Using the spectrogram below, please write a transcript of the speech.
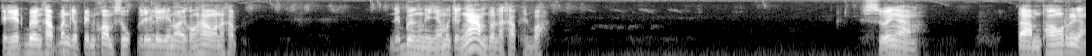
ก็เฮ็ดเบื้องครับ มันก็เป็นความสุขเล็กๆน้อยของเฮานะครับได้เบื้องนี่ยังมันก็งามตัวละครับ เห็นบ่สวยงาม ตามท้องเรื่อง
